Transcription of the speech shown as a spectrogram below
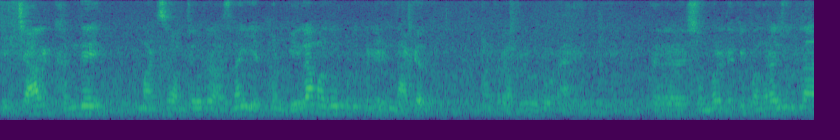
हे चार खंदे माणसं आमच्याबरोबर आज नाही आहेत पण गेला माधवपुरीकडे हे नाटक मात्र आपल्याबरोबर आहे. तर शंभर टक्के पंधरा जूनला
